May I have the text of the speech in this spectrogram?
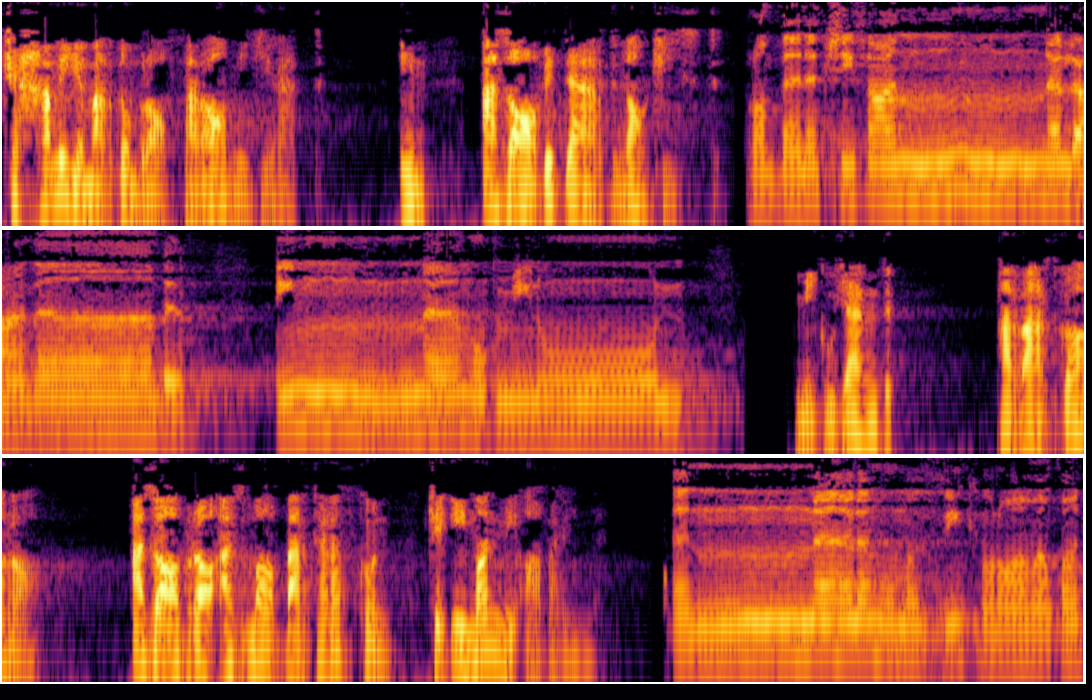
که همه مردم را فرا می‌گیرد. این عذاب دردناکی است. ربنا اكشف عنا العذاب. إنا مؤمنون. می‌گویند پروردگارا عذاب را از ما برطرف کن که ایمان می آوریم أنا لهم الذكرى وقد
